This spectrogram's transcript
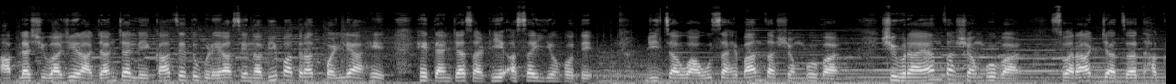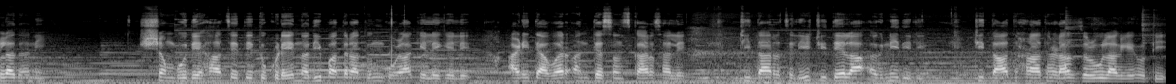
आपल्या शिवाजी राजांच्या लेखाचे तुकडे असे नदीपात्रात पडले आहेत हे त्यांच्यासाठी असह्य होते. जिजाऊ आऊसाहेबांचा शंभूबाळ शिवरायांचा शंभूबाळ स्वराज्याचं धाकलं धनी शंभूदेहाचे ते तुकडे नदीपात्रातून गोळा केले गेले आणि त्यावर अंत्यसंस्कार झाले. चिता रचली चितेला अग्नी दिली. चिता धडाधडा जळू लागली होती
